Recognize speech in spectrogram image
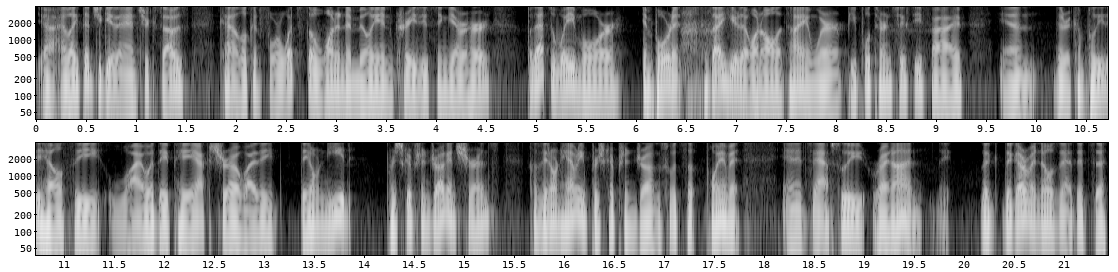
Yeah, I like that you gave that answer because I was kind of looking for what's the one in a million craziest thing you ever heard, but that's way more important because I hear that one all the time where people turn 65 and they're completely healthy. Why would they pay extra? Why they they don't need prescription drug insurance because they don't have any prescription drugs. What's the point of it? And it's absolutely right on. The, the government knows that. It's a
